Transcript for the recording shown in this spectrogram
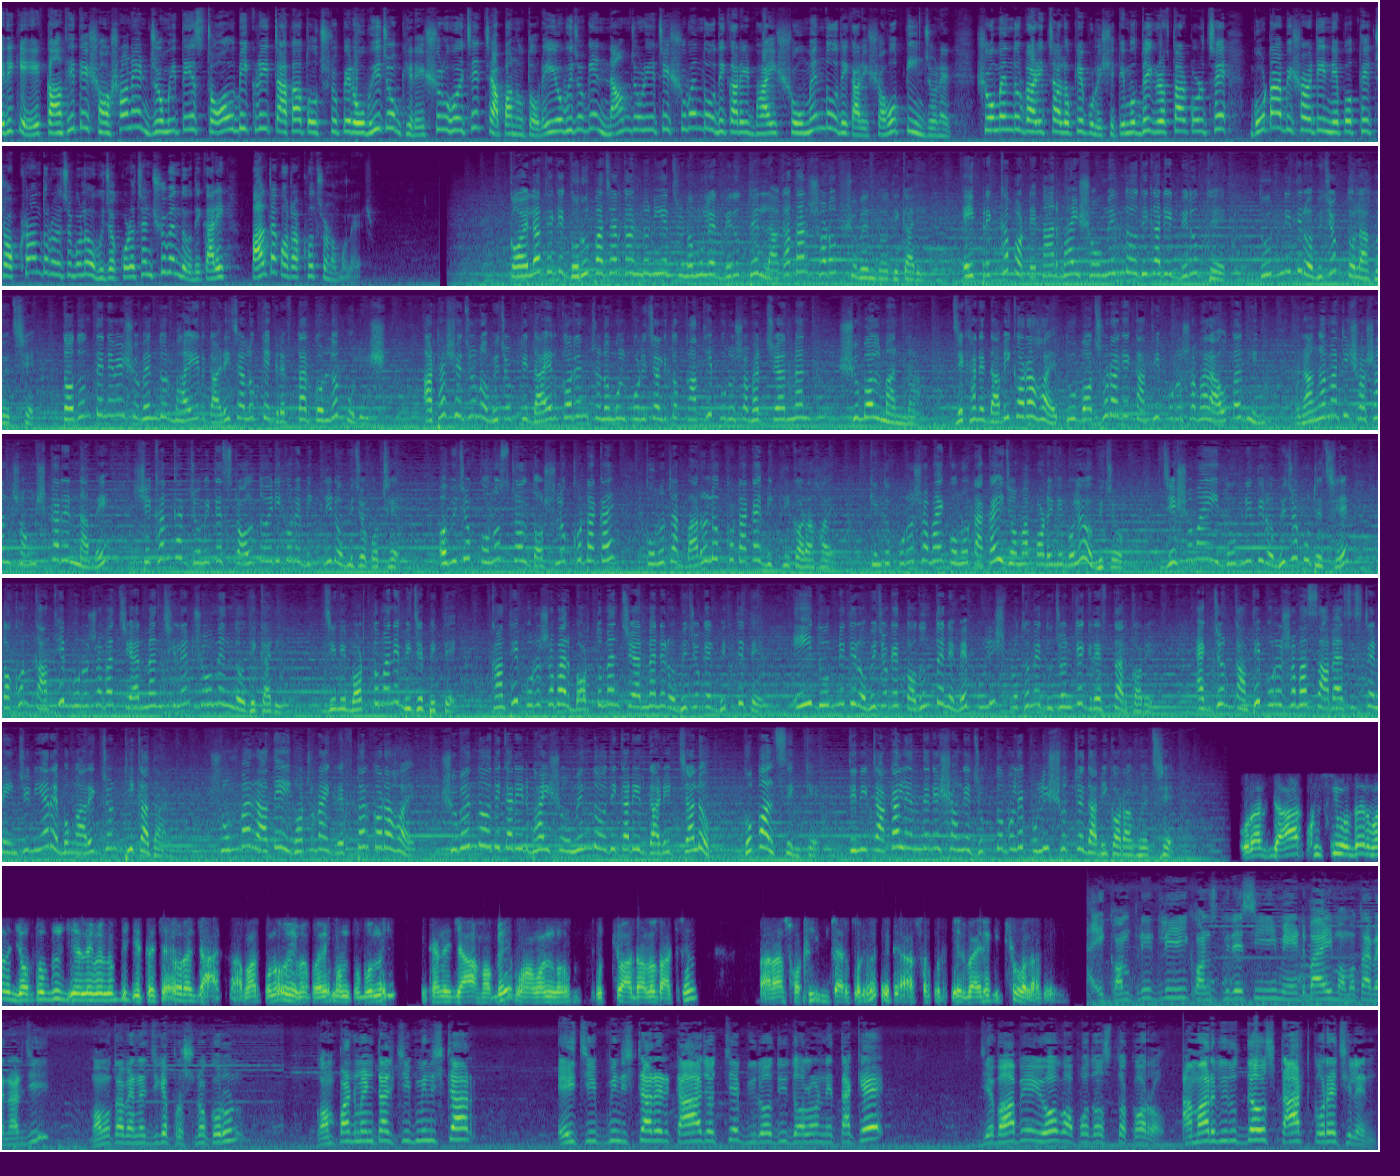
এদিকে কাঁথিতে শ্মশানের জমিতে স্টল বিক্রির টাকা তছরূপের অভিযোগ ঘিরে শুরু হয়েছে চাপানুতর এই অভিযোগে নাম জড়িয়েছে শুভেন্দু অধিকারীর ভাই সৌমেন্দু অধিকারী সহ তিনজনের। সৌমেন্দুর গাড়ির চালককে পুলিশ ইতিমধ্যেই গ্রেফতার করেছে। গোটা বিষয়টির নেপথ্যে চক্রান্ত রয়েছে বলে অভিযোগ করেছেন শুভেন্দু অধিকারী। পাল্টা কটাক্ষ তৃণমূলের। কয়লা থেকে গরু পাচার কাণ্ড নিয়ে তৃণমূলের বিরুদ্ধে লাগাতার সরব শুভেন্দু অধিকারী। এই প্রেক্ষাপটে তার ভাই সৌমেন্দু অধিকারীর বিরুদ্ধে দুর্নীতির অভিযোগ তোলা হয়েছে। তদন্তে নেমে শুভেন্দুর ভাইয়ের গাড়ি চালককে গ্রেফতার করল পুলিশ। আঠাশে জুন অভিযোগটি দায়ের করেন তৃণমূল পরিচালিত কাঁথি পুরসভার চেয়ারম্যান সুবল মান্না, যেখানে দাবি করা হয়, দু বছর আগে কাঁথি পুরসভার আওতাধীন রাঙামাটি শ্মশান সংস্কারের নামে সেখানকার জমিতে স্টল তৈরি করে বিক্রির অভিযোগ ওঠে। অভিযোগ কোনো স্টল দশ লক্ষ টাকায়, কোনোটা বারো লক্ষ টাকায় বিক্রি করা হয়। কিন্তু পুরসভায় কোনো টাকাই জমা পড়েনি বলে অভিযোগ। যে সময় এই দুর্নীতির অভিযোগ উঠেছে, তখন কাঁথি পুরসভার চেয়ারম্যান ছিলেন সৌমেন্দু অধিকারী, যিনি বর্তমানে বিজেপিতে। কাঁথি পুরসভার বর্তমান চেয়ারম্যানের অভিযোগের ভিত্তিতে এই দুর্নীতির অভিযোগের তদন্তে নেমে পুলিশ প্রথমে দুজনকে গ্রেফতার করে। একজন কাঁথি পুরসভার সাব অ্যাসিস্ট্যান্ট ইঞ্জিনিয়ার এবং আরেকজন ঠিকাদার। সোমবার রাতে এই ঘটনায় গ্রেফতার করা হয় শুভেন্দু অধিকারীর ভাই সৌমেন্দু অধিকারীর গাড়ির চালক গোপাল সিংকে। তিনি টাকা লেনদেনের সঙ্গে যুক্ত বলে পুলিশ সূত্রে দাবি করা হয়েছে। ওরা যা খুশি ওদের মানে যতদূর যে লেভেল অব্দি যেতে চায় ওরা যাক আমার কোনো এ ব্যাপারে মন্তব্য নেই। এখানে যা হবে মহামান্য উচ্চ আদালত আছেন তারা সঠিক বিচার করবে এটা আশা করি। এর বাইরে কিছু বলা নেই। এই completely conspiracy made by Mamata Banerjee. Mamata ব্যানার্জিকে প্রশ্ন করুন কম্পার্টমেন্টাল চিফ মিনিস্টার এই চিফ মিনিস্টারের কাজ হচ্ছে বিরোধী দল যেভাবে হোক অপদস্থ করো। আমার বিরুদ্ধেও স্টার্ট করেছিলেন।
